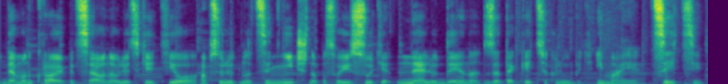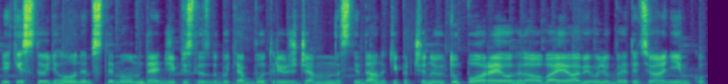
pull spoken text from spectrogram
Демон крові підселена в людське тіло, абсолютно цинічна по своїй суті не людина, зате кицьок любить і має циці, які стають головним стимулом Денджі після здобуття бутерів з джемом на сніданок і причиною тупорилих долбайобів любити цю анімку.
